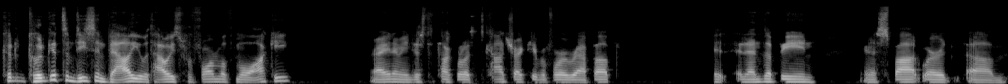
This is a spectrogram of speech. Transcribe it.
could could get some decent value with how he's performed with Milwaukee, right? I mean, just to talk about his contract here before we wrap up, it, it ends up being in a spot where um,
